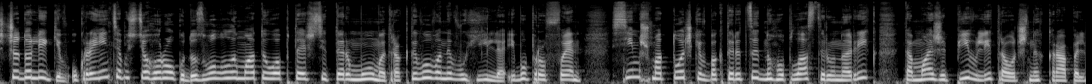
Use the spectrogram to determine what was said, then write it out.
Щодо ліків, українцям з цього року дозволили мати у аптечці термометр, активоване вугілля, ібупрофен, сім шматочків бактерицидного пластиру на рік та майже пів літра очних крапель.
